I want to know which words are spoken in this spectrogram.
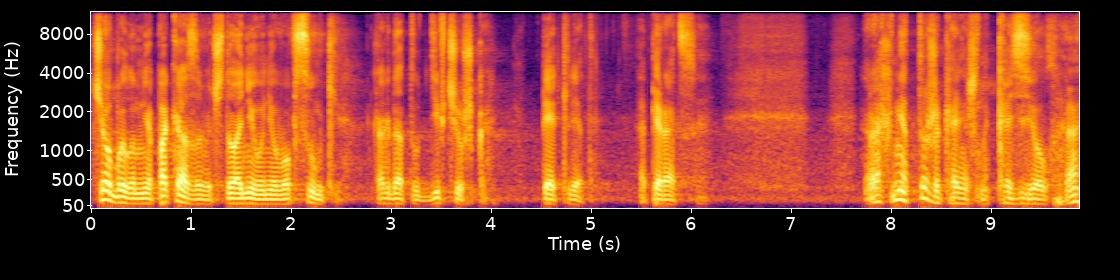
Че было мне показывать, что они у него в сумке, когда тут девчушка, пять лет, операция. Рахмет тоже, конечно, козел, а?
